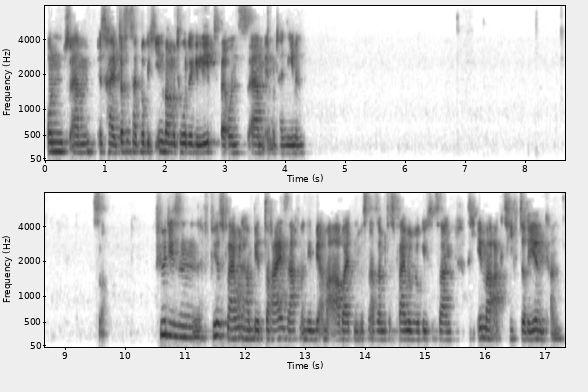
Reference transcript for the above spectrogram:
und ähm, ist halt, das ist halt wirklich Inbound-Methode gelebt bei uns ähm, im Unternehmen. Für, diesen, für das Flywheel haben wir drei Sachen, an denen wir einmal arbeiten müssen, also damit das Flywheel wirklich sozusagen sich immer aktiv drehen kann.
